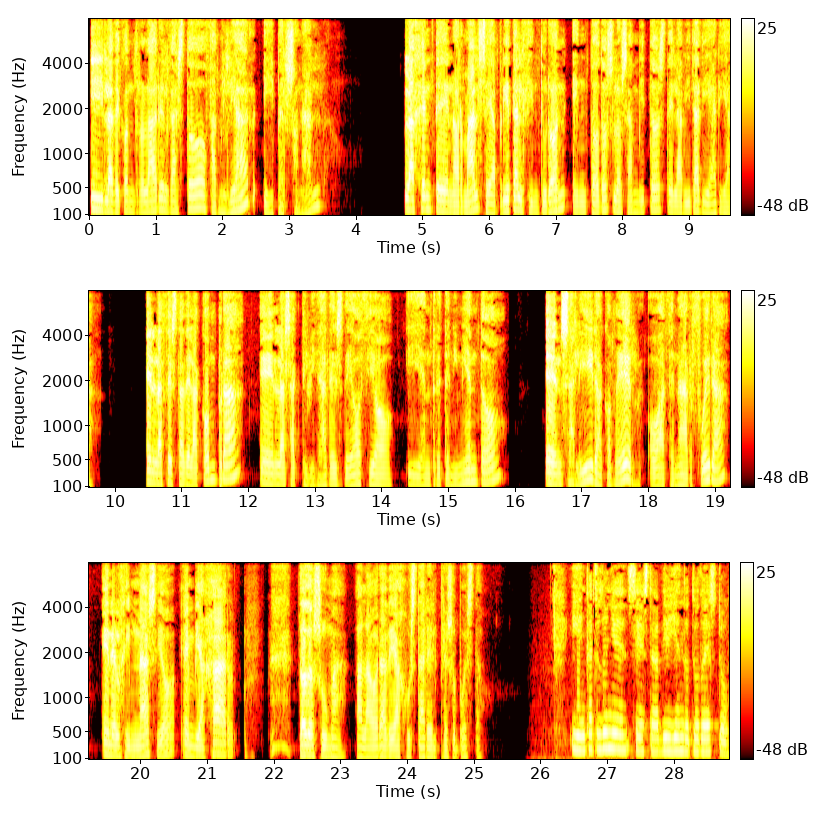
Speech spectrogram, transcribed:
y la de controlar el gasto familiar y personal. La gente normal se aprieta el cinturón en todos los ámbitos de la vida diaria. En la cesta de la compra, en las actividades de ocio y entretenimiento, en salir a comer o a cenar fuera, en el gimnasio, en viajar. Todo suma a la hora de ajustar el presupuesto. ¿Y en Cataluña se está viviendo todo esto?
